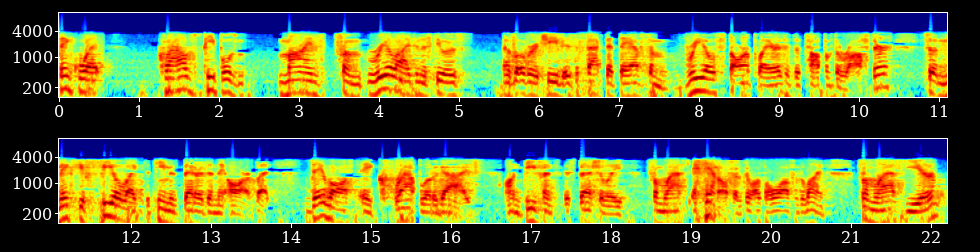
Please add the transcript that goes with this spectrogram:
think what clouds people's minds from realizing the Steelers have overachieved is the fact that they have some real star players at the top of the roster. So it makes you feel like the team is better than they are. But they lost a crap load of guys on defense, especially from last and offense. Lost a whole offensive line from last year.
